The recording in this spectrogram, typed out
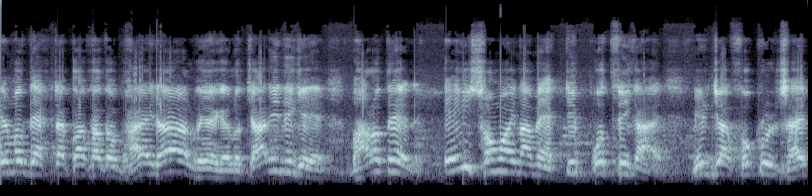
এর মধ্যে একটা কথা তো ভাইরাল হয়ে গেল। চারিদিকে ভারতের এই সময় নামে একটি পত্রিকায় মির্জা ফখরুল সাহেব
